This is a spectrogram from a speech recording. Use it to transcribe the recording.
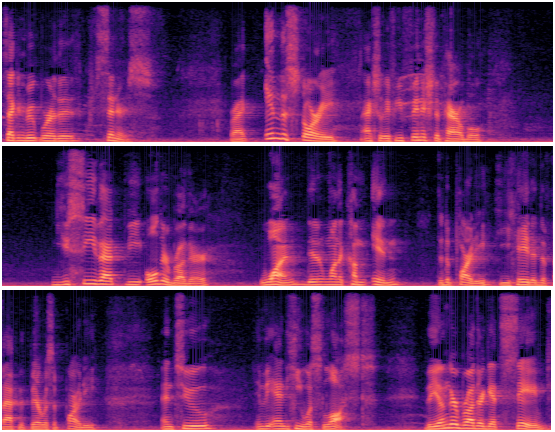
Second group were the sinners. Right? In the story, actually, if you finish the parable, you see that the older brother, one, didn't want to come in to the party. He hated the fact that there was a party. And two, in the end, he was lost. The younger brother gets saved,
